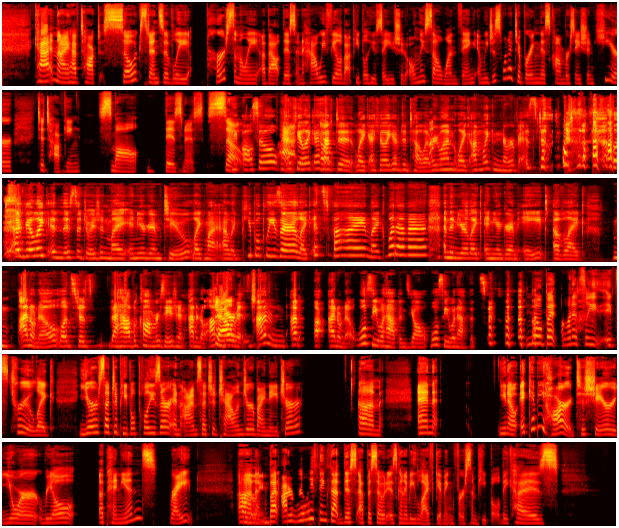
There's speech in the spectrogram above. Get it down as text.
Kat and I have talked so extensively personally about this and how we feel about people who say you should only sell one thing. And we just wanted to bring this conversation here to talking small business. So I also Kat, I feel like I oh. have to like I feel like I have to tell everyone like I'm like nervous. like, I feel like in this situation my Enneagram 2, like my I like people pleaser, like it's fine, like whatever. And then you're like Enneagram 8 of like I don't know. Let's just have a conversation. I don't know. I'm Challenge. nervous. I'm, I'm, I don't know. We'll see what happens, y'all. We'll see what happens. no, but honestly, it's true. Like, you're such a people pleaser, and I'm such a challenger by nature. Um, and, you know, it can be hard to share your real opinions, right? Totally. Um, but I really think that this episode is going to be life giving for some people because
